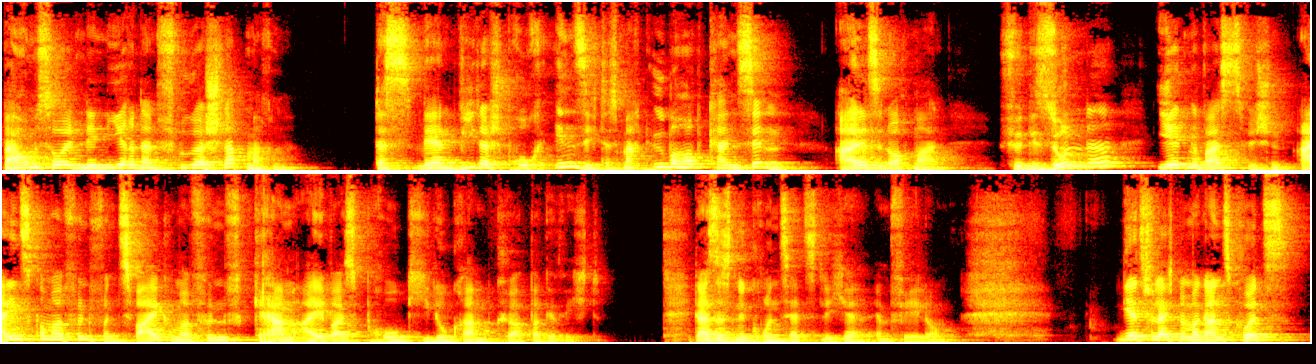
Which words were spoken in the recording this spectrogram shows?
Warum sollten die Nieren dann früher schlapp machen? Das wäre ein Widerspruch in sich. Das macht überhaupt keinen Sinn. Also nochmal, für Gesunde irgendwas zwischen 1,5 und 2,5 Gramm Eiweiß pro Kilogramm Körpergewicht. Das ist eine grundsätzliche Empfehlung. Jetzt vielleicht noch mal ganz kurz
